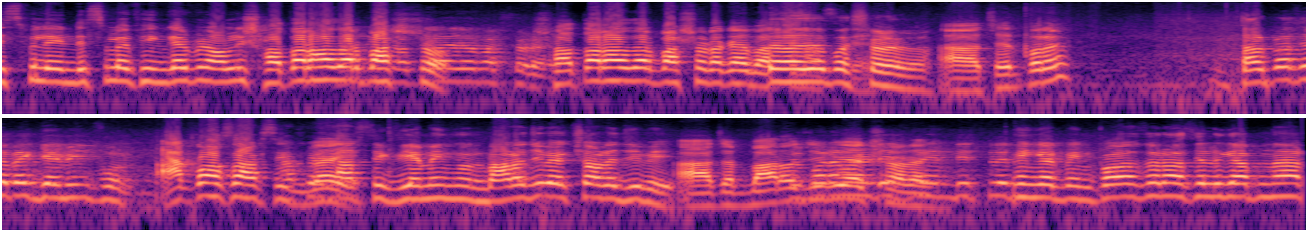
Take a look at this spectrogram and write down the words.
display in display fingerprint only সতেরো হাজার পাঁচশো। সতেরো হাজার পাঁচশো টাকায় পাচ্ছেন আজকে। 17500 টাকা। আচ্ছা এরপরে? তারপর আছে ভাই gaming phone gaming phone 12 GB 128 GB. আচ্ছা বারো জিবি একশো ডিসপ্লে ফিঙ্গারপ্রিন্ট প্রসেসর আছে কি আপনার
